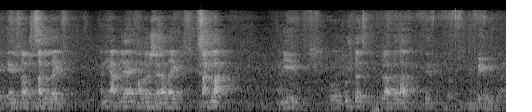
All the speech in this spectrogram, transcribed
एक त्या दिवशी औषध साधलं जाईल. आणि आपल्या मालवण शहराला एक चांगला आणि उत्कृष्ट पुतळा आपल्याला ते भेट मिळतो आहे.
